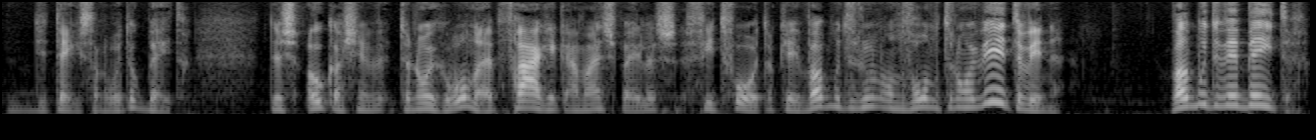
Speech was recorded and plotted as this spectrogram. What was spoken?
die tegenstander wordt ook beter. Dus ook als je een toernooi gewonnen hebt, vraag ik aan mijn spelers, feed forward. Oké, wat moeten we doen om de volgende toernooi weer te winnen? Wat moeten we weer beter?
